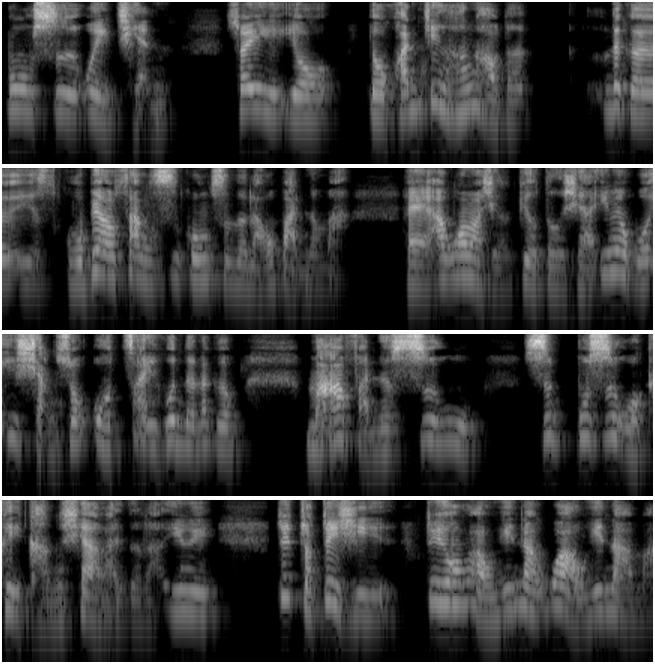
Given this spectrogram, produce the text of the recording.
不是为钱，所以有有环境很好的那个股票上市公司的老板的嘛。哎，啊，我嘛想叫多下，因为我一想说，哦，再婚的那个麻烦的事物，是不是我可以扛下来的啦？因为这绝对是对方有囡仔，我有囡仔嘛，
